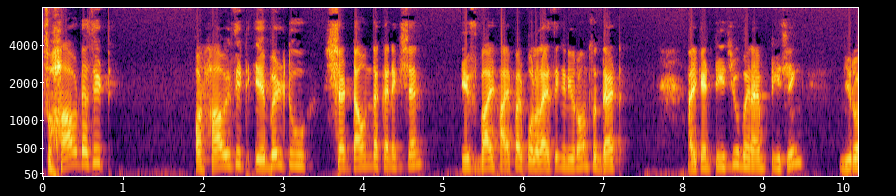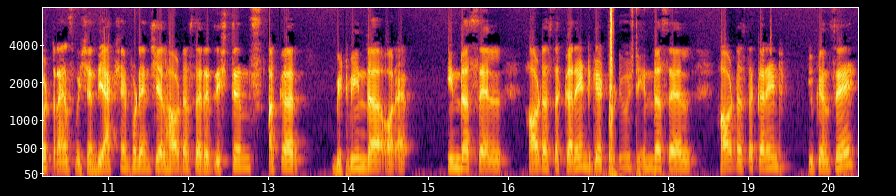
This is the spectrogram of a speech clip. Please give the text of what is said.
so how does it or how is it able to shut down the connection? Is by hyperpolarizing a neuron. So that I can teach you when I'm teaching neurotransmission, the action potential, how does the resistance occur between the or uh, in the cell how does the current get produced in the cell how does the current you can say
